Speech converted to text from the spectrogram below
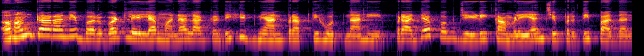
अहंकाराने बरबटलेल्या मनाला कधीही ज्ञानप्राप्ती होत नाही. प्राध्यापक जे. डी. कांबळे यांचे प्रतिपादन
